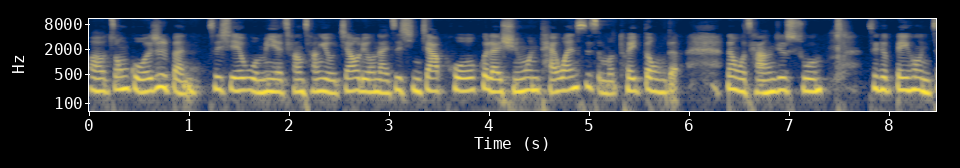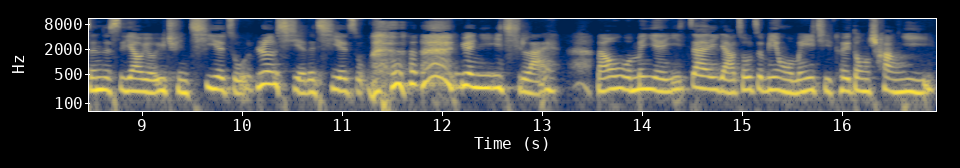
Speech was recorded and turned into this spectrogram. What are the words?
呃，中国、日本这些，我们也常常有交流，乃至新加坡会来询问台湾是怎么推动的。那我常常就说，这个背后你真的是要有一群企业主，热血的企业主，愿意一起来。然后我们也在亚洲这边，我们一起推动倡议，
